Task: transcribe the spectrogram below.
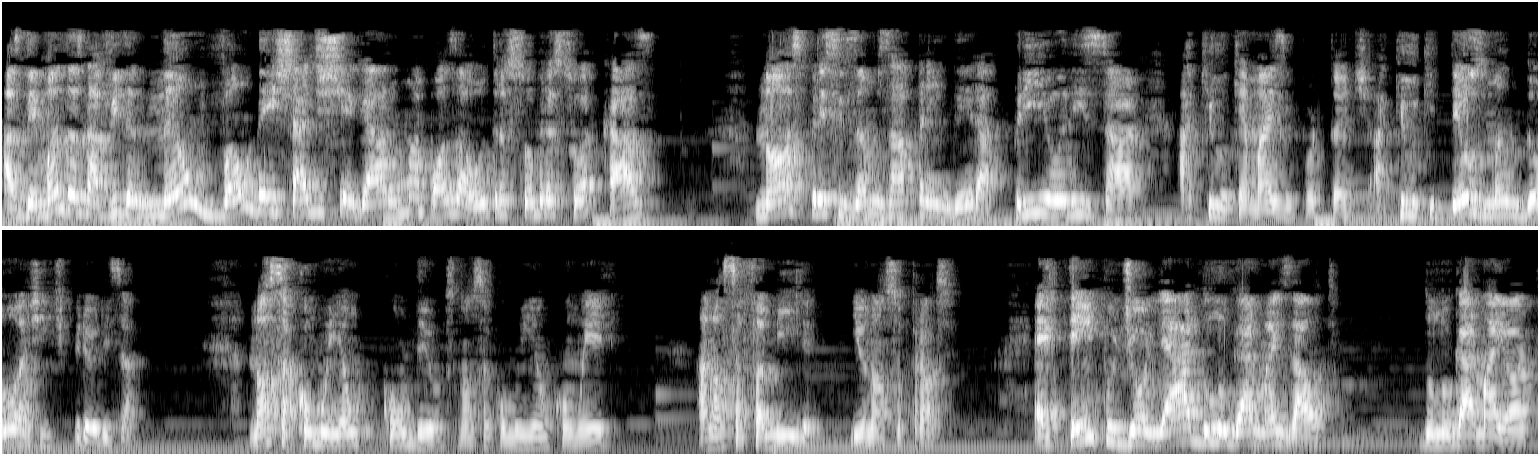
As demandas na vida não vão deixar de chegar uma após a outra sobre a sua casa. Nós precisamos aprender a priorizar aquilo que é mais importante, aquilo que Deus mandou a gente priorizar. Nossa comunhão com Deus, nossa comunhão com Ele a nossa família e o nosso próximo. É tempo de olhar do lugar mais alto. do lugar maior.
